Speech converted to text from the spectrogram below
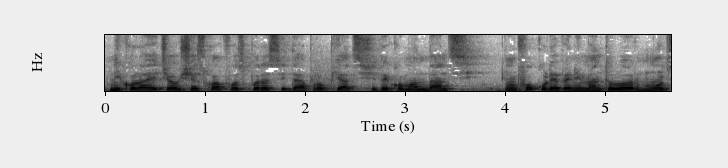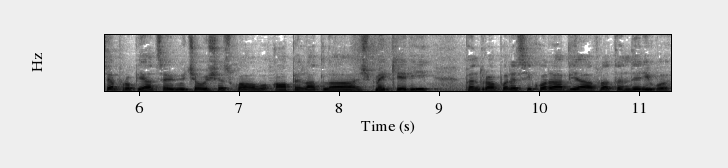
Nicolae Ceaușescu a fost părăsit de apropiați și de comandanți. În focul evenimentelor, mulți apropiați ai lui Ceaușescu au apelat la șmecherii pentru a părăsi corabia aflată în derivă.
